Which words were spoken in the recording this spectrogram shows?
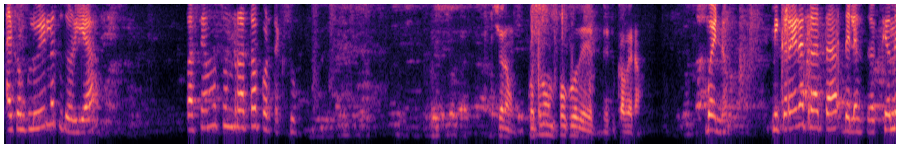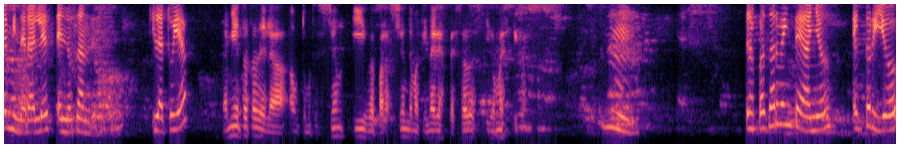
Al concluir la tutoría, paseamos un rato por Texup. Sharon, cuéntame un poco de, de tu carrera. Bueno, mi carrera trata de la extracción de minerales en los Andes. ¿Y la tuya? La mía trata de la automatización y reparación de maquinarias pesadas y domésticas. Hmm. Tras pasar 20 años, Héctor y yo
